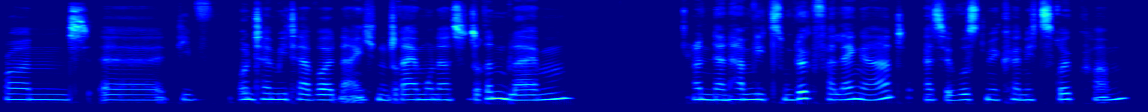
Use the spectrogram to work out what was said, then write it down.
Und äh, die Untermieter wollten eigentlich nur drei Monate drin bleiben. Und dann haben die zum Glück verlängert, als wir wussten, wir können nicht zurückkommen.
